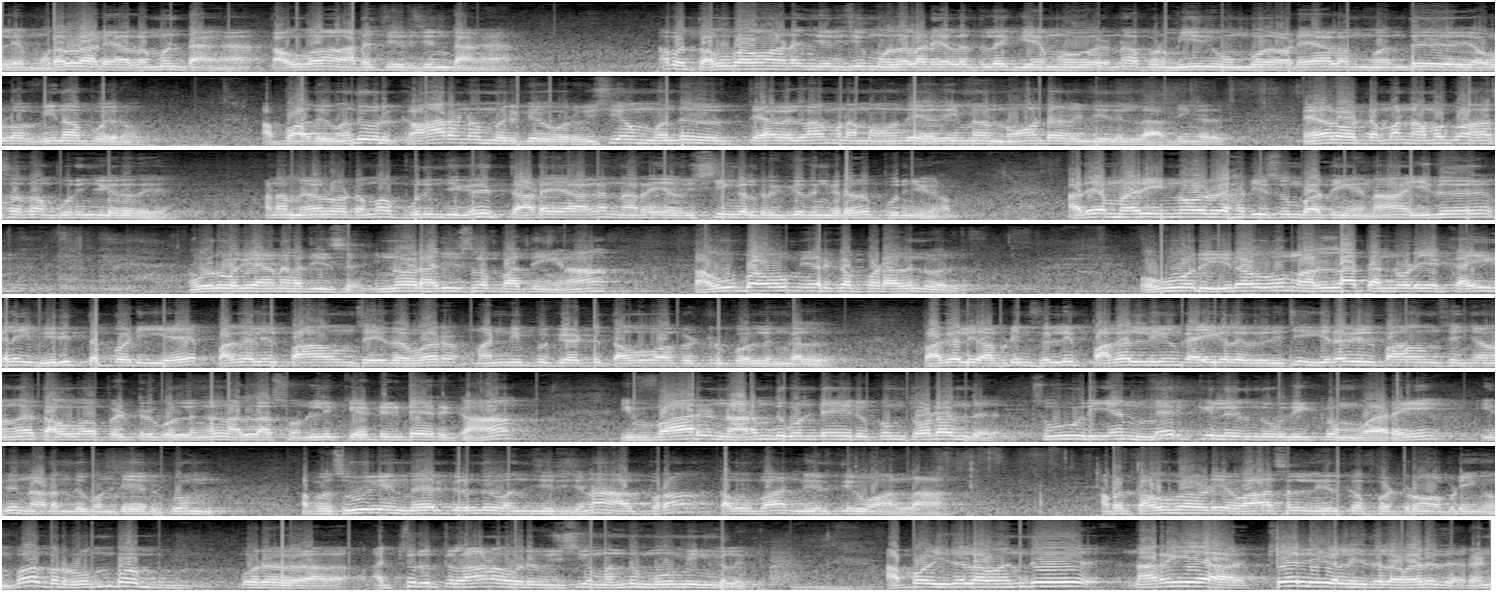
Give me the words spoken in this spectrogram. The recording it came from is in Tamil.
இல்லை முதல் அடையாளம்ன்ட்டாங்க. தௌபாவும் அடைச்சிருச்சுன்ட்டாங்க அப்போ தௌபாவும் அடைஞ்சிருச்சு. முதல் அடையாளத்தில் கேம் ஓவர்னு அப்புறம் மீதி ஒம்பது அடையாளம் வந்து எவ்வளோ வீணாக போயிடும் அப்போ அது வந்து ஒரு காரணம் இருக்குது ஒரு விஷயம் வந்து தேவையில்லாமல் நம்ம வந்து எதையுமே நோண்ட வேண்டியதில்லை அப்படிங்கிறது. மேலோட்டமாக நமக்கும் ஆசை தான் புரிஞ்சுக்கிறது. ஆனால் மேலோட்டமாக புரிஞ்சுக்கிறது தடையாக நிறைய விஷயங்கள் இருக்குதுங்கிறத புரிஞ்சுக்கணும். அதே மாதிரி இன்னொரு ஹதீஸும் பார்த்தீங்கன்னா இது ஒரு வகையான ஹதீஸ். இன்னொரு ஹதீஸில் பார்த்தீங்கன்னா தௌபாவும் ஏற்கப்படாதுன்னு வருது. ஒவ்வொரு இரவும் அல்லாஹ் தன்னுடைய கைகளை விரித்தபடியே பகலில் பாவம் செய்தவர் மன்னிப்பு கேட்டு தௌபா பெற்றுக்கொள்ளுங்கள் பகல் அப்படின்னு சொல்லி பகல்லையும் கைகளை விரித்து இரவில் பாவம் செஞ்சவங்க தௌபா பெற்றுக்கொள்ளுங்கள் நல்லா சொல்லி கேட்டுக்கிட்டே இருக்கான். இவ்வாறு நடந்து கொண்டே இருக்கும் தொடர்ந்து சூரியன் மேற்கிலிருந்து உதிக்கும் வரை இது நடந்து கொண்டே இருக்கும். அப்போ சூரியன் மேற்கிலிருந்து வந்துருச்சுன்னா அப்புறம் தௌபா நிறுத்திடுவான்லா அப்போ தௌபாவுடைய வாசல் நிற்கப்பட்டுரும் அப்படிங்கும்போது அப்போ ரொம்ப ஒரு அச்சுறுத்தலான ஒரு விஷயம் வந்து மூமின்களுக்கு. அப்போ இதில் வந்து நிறைய கேள்விகள் இதில் வருது. ரெண்டு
